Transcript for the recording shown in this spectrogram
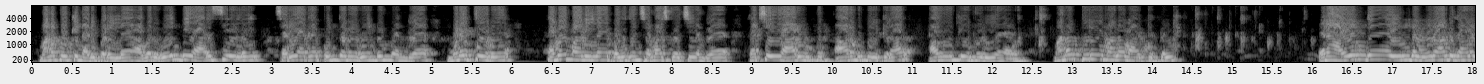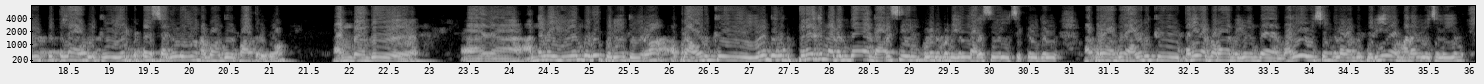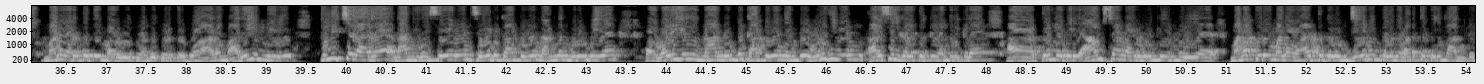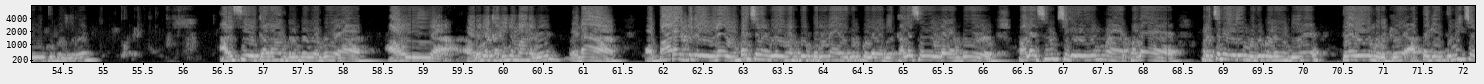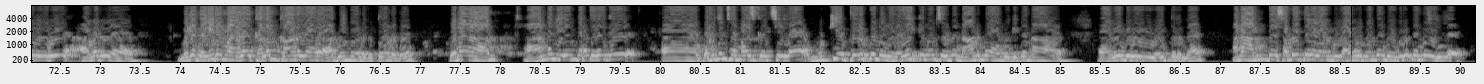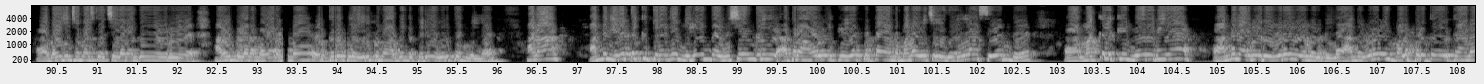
மனப்போக்கின் அடிப்படையில அவர் வேண்டிய அரசியலை சரியாக பின்தொடர வேண்டும் என்ற முனைப்போடு தமிழ் மாநில பகுஜன் சமாஜ் கட்சி என்ற கட்சியை ஆரம்பித்து ஆரம்பித்திருக்கிறார். அவர்களுக்கு என்னுடைய மனப்பூர்வமான வாழ்த்துக்கள். ஏன்னா அவங்க இந்த ஒரு ஆண்டு காலகட்டத்துல அவங்களுக்கு ஏற்பட்ட ஸ்ட்ரகிளையும் நம்ம வந்து பார்த்துருக்கோம். அண்ட் வந்து அண்ணனை இழந்தது பெரிய துயரம். அப்புறம் அவருக்கு இழந்ததுக்கு பிறகு நடந்த அந்த அரசியல் குளறுபடிகள் அரசியல் சிக்கல்கள் அப்புறம் வந்து அவருக்கு தனிநபராக நிகழ்ந்த நிறைய விஷயங்களை வந்து பெரிய மன உளைச்சலையும் மன வருத்தத்தையும் அவர்களுக்கு வந்து கொடுத்திருக்கோம் ஆனால் அதையும் மீறி துணிச்சலாக நான் இதை செய்வேன் செய்து காட்டுவேன் அண்ணன் விரும்பிய வழியில் நான் நின்று காட்டுவேன் என்று உறுதியுடன் அரசியல் களத்திற்கு வந்திருக்கிற திருமதி ஆம்ஸ்டாங் அவர்களுக்கு என்னுடைய மனப்பூர்வமான வாழ்த்துக்களும் ஜெய்வின் கலந்த வணக்கத்தையும் நான் தெரிவித்துக் கொள்கிறேன். அரசியல் களம்ன்றது வந்து அவங்க ரொம்ப கடினமானது. ஏன்னா பாராட்டுகளை விட விமர்சனங்களை வந்து பெரிதாக எதிர்கொள்ள வேண்டிய கள சூழல்ல வந்து பல சூழ்ச்சிகளையும் பல பிரச்சனைகளையும் எதிர்கொள்ள வேண்டிய தேவையும் இருக்கு. அத்தகைய துணிச்சலோடு அவர் மிக தைரியமாக களம் காணுவார் அப்படின்னு எனக்கு தோணுது. ஏன்னா அண்ணன் இறந்த பிறகு பகுஜன் சமாஜ் கட்சியில முக்கிய பொறுப்பு நீங்க வகிக்கணும்னு சொல்லிட்டு நானுமே அவங்க கிட்ட நான் வேண்டுகோள் வைத்திருந்தேன். ஆனா அந்த சமயத்துல வந்து அவங்களுக்கு வந்து அந்த விருப்பமே இல்லை. பகுஜன் சமாஜ் கட்சியில வந்து ஒரு அமைப்புல நம்ம வரணும் ஒரு பொறுப்புல இருக்கணும் அப்படின்ற பெரிய விருப்பம் இல்லை. ஆனா அண்ணன் இறப்புக்கு பிறகு நிகழ்ந்த விஷயங்கள் அப்புறம் அவர்களுக்கு ஏற்பட்ட அந்த மன உளைச்சல் இது எல்லாம் சேர்ந்து மக்களுக்கு நேரடியா அண்ணன் அவர்களுடைய உறவு ஒண்ணு இருக்குல்ல அந்த உறவை பலப்படுத்துவதற்கான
